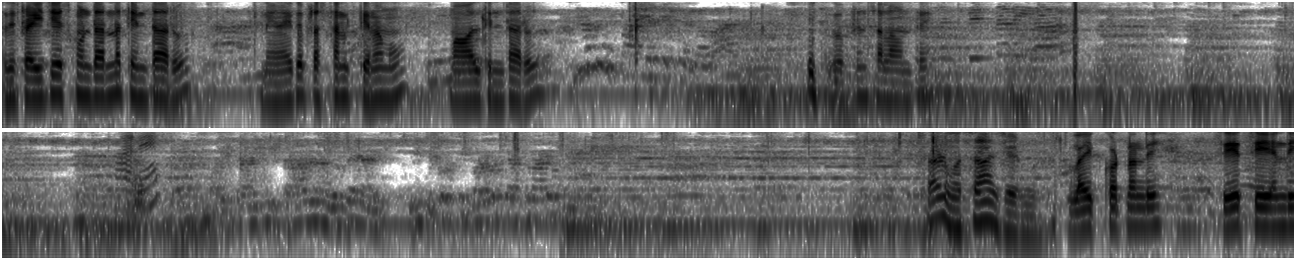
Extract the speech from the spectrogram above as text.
అది ఫ్రై చేసుకుంటారన్నా తింటారు. నేనైతే ప్రస్తుతానికి తినను. మా వాళ్ళు తింటారు. ఇగో ఫ్రెండ్స్ అలా ఉంటాయి. సార్ చేయడం లైక్ కొట్టండి షేర్ చేయండి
